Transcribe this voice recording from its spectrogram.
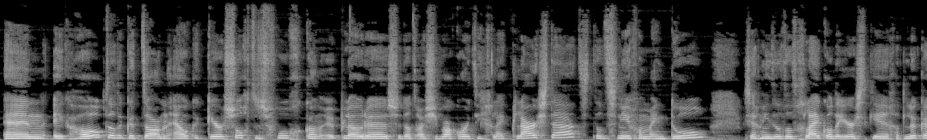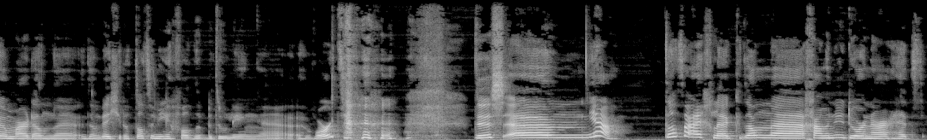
En ik hoop dat ik het dan elke keer ochtends vroeg kan uploaden, zodat als je wakker wordt, die gelijk klaar staat. Dat is in ieder geval mijn doel. Ik zeg niet dat dat gelijk wel de eerste keren gaat lukken, maar dan, uh, dan weet je dat dat in ieder geval de bedoeling uh, wordt. dus um, ja, dat eigenlijk. Dan uh, gaan we nu door naar het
